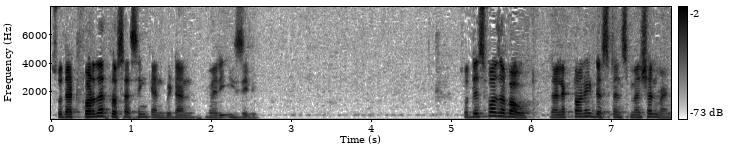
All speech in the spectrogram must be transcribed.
so that further processing can be done very easily. So this was about the electronic distance measurement,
